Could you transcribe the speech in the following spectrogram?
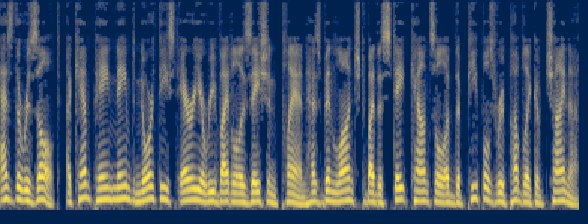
As the result, a campaign named Northeast Area Revitalization Plan has been launched by the State Council of the People's Republic of China,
